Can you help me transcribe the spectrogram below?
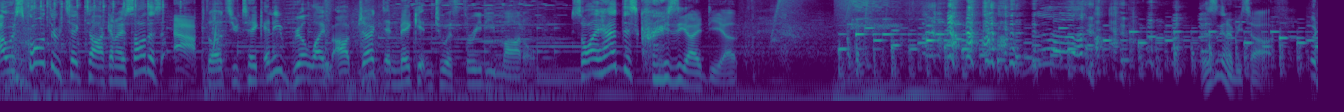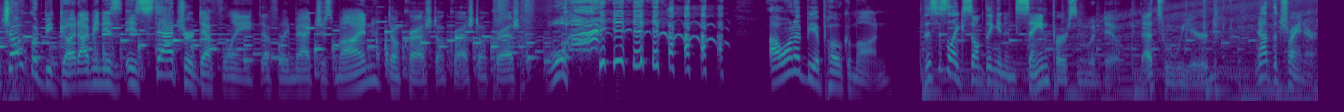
I was scrolling through TikTok and I saw this app that lets you take any real life object and make it into a 3D model. So I had this crazy idea. this is gonna be tough. Machoke would be good. I mean, his, his stature definitely definitely matches mine. Don't crash, don't crash, don't crash. What? I want to be a Pokemon. This is like something an insane person would do. That's weird. Not the trainer.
